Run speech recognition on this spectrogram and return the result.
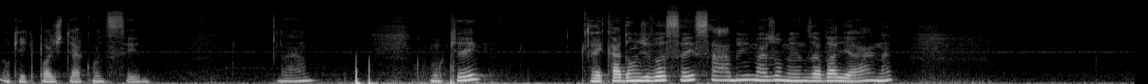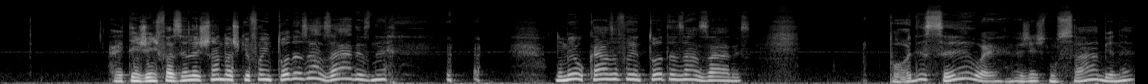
o que, que pode ter acontecido. Tá? Ok? Aí cada um de vocês sabe mais ou menos avaliar, né? Aí tem gente fazendo, Alexandre, acho que foi em todas as áreas, né? no meu caso foi em todas as áreas. Pode ser, ué. A gente não sabe, né?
